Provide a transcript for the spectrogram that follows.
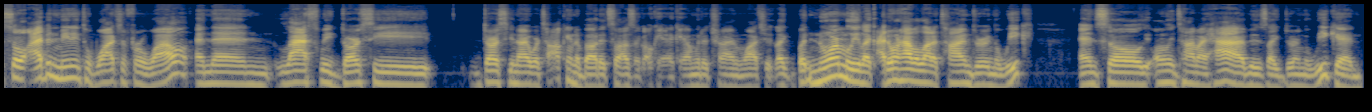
so i've been meaning to watch it for a while and then last week darcy darcy and i were talking about it so i was like okay okay i'm gonna try and watch it like but normally like i don't have a lot of time during the week and so the only time i have is like during the weekend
